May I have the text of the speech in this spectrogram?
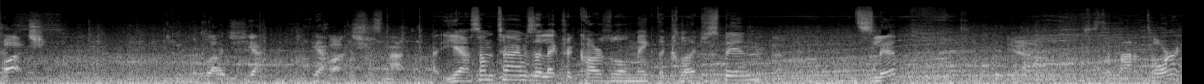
Clutch. The clutch, yeah. Yeah, Clutch. this is not. Uh, yeah, sometimes electric cars will make the clutch spin, slip, Yeah. just a lot of torque.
